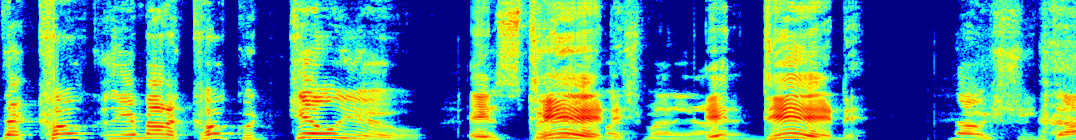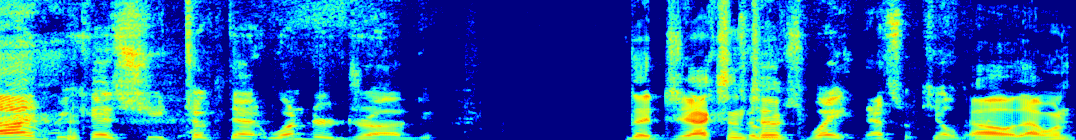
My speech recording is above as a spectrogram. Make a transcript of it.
that coke. The amount of coke would kill you. It did. much money on It it. did. No, she died because she took that wonder drug That Jackson to took. lose weight. That's what killed him. Oh, that one.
